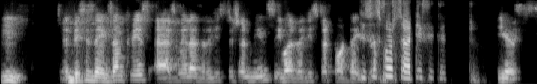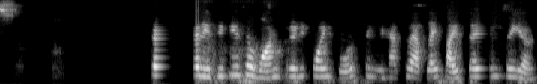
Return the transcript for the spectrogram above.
Hmm. This is the exam fees as well as registration means you are registered for the exam. This is for certificate. Yes. Sir, if it is a one credit point course, then we have to apply five times a year.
